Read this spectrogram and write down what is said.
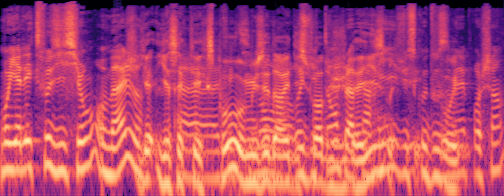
Bon, il y a l'exposition, hommage. Il y a, il y a cette expo au musée d'art et d'histoire du judaïsme jusqu'au 12 oui. mai prochain.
